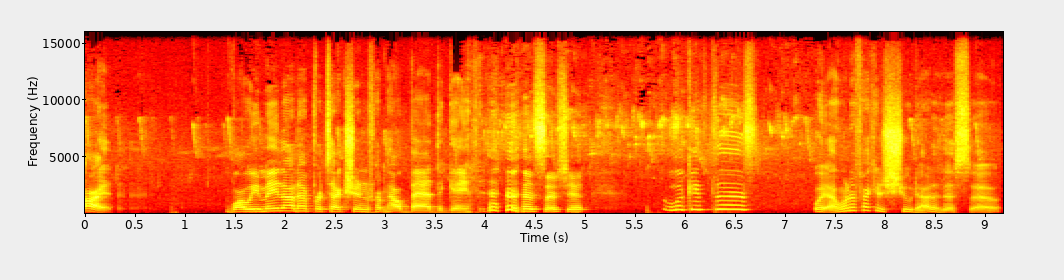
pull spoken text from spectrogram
Alright. While we may not have protection from how bad the game is, so shit. Look at this. Wait, I wonder if I can shoot out of this, though.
